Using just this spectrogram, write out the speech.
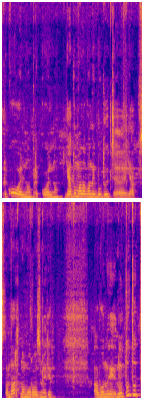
Прикольно, прикольно. Я думала, вони будуть е, як в стандартному розмірі. А вони, ну тут, тут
